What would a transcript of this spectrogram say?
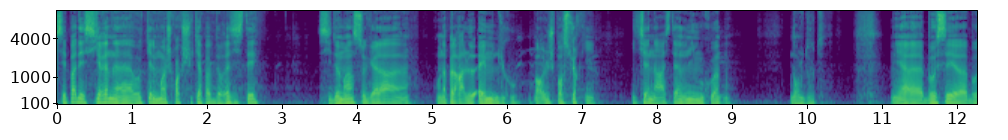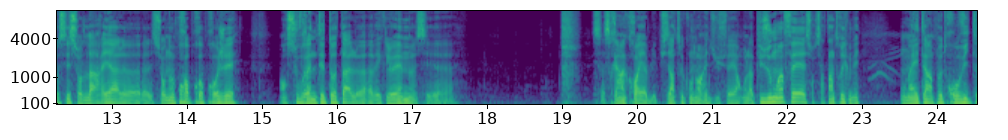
Euh. c'est pas des sirènes euh, auxquelles moi je crois que je suis capable de résister. Si demain, ce gars-là, euh, qu'on appellera le M du coup, je pas sûr qu'il il tienne à rester anonyme ou quoi, mais dans le doute. Mais euh, bosser, sur de la réal, euh, sur nos propres projets, en souveraineté totale avec le M, c'est. ça serait incroyable. Et puis c'est un truc qu'on aurait dû faire. On l'a plus ou moins fait sur certains trucs, mais on a été un peu trop vite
